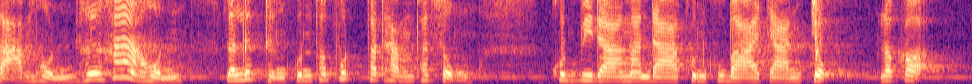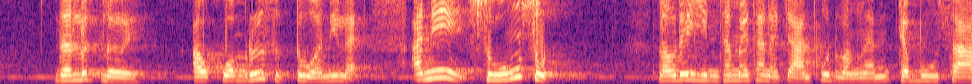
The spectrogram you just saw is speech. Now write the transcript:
สามหนเฮ้อห้าหนระลึกถึงคุณพระพุทธพระธรรมพระสงฆ์คุณบิดามารดาคุณครูบาอาจารย์จบ แล้วก็ระลึกเลย เอาความรู้สึกตัวนี่แหละ อันนี้สูงสุด เราได้ยินใช่ไหมท่านอาจารย์พูดวังนั้น จะบูชา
